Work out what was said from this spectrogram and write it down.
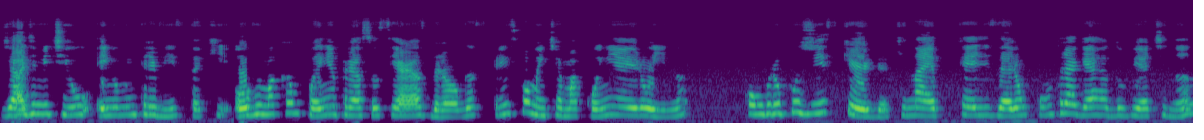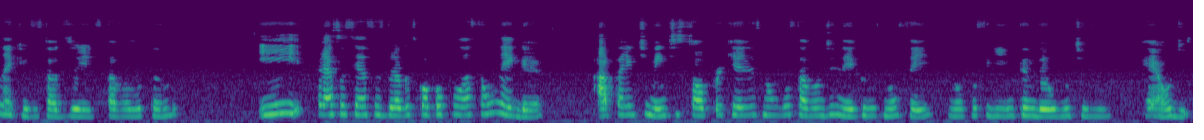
já admitiu em uma entrevista que houve uma campanha para associar as drogas, principalmente a maconha e a heroína, com grupos de esquerda, que na época eles eram contra a guerra do Vietnã, né, que os Estados Unidos estavam lutando, e para associar essas drogas com a população negra. Aparentemente só porque eles não gostavam de negros, não sei, não consegui entender o motivo real disso.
